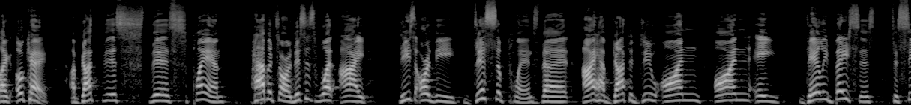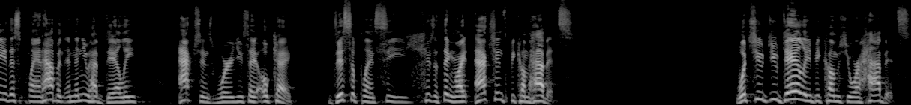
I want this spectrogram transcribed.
like, okay, I've got this, this plan. Habits are, this is what I, these are the disciplines that I have got to do on, on a daily basis to see this plan happen. And then you have daily actions where you say, okay, discipline. See, here's the thing, right? Actions become habits. What you do daily becomes your habits.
